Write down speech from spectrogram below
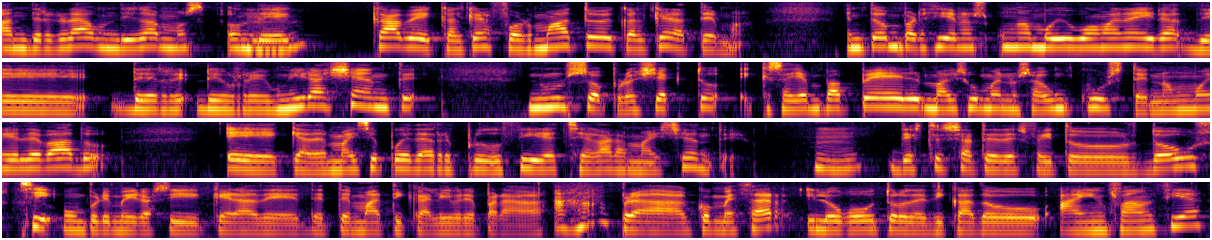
underground, digamos, onde uh -huh cabe calquera formato e calquera tema. Entón, parecíanos unha moi boa maneira de, de, de reunir a xente nun só proxecto que saia en papel máis ou menos a un custe non moi elevado e que ademais se poida reproducir e chegar a máis xente. Mm. Destes xa tedes feitos dous, sí. un primeiro así que era de, de temática libre para Ajá. para comezar e logo outro dedicado á infancia.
